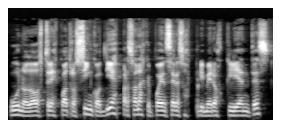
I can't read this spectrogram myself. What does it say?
uno, dos, tres, cuatro, cinco, diez personas que pueden ser esos primeros clientes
